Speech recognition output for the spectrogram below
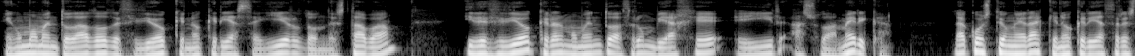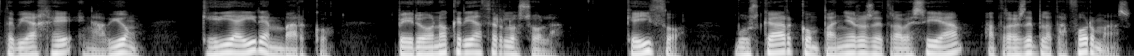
En un momento dado decidió que no quería seguir donde estaba y decidió que era el momento de hacer un viaje e ir a Sudamérica. La cuestión era que no quería hacer este viaje en avión, quería ir en barco, pero no quería hacerlo sola. ¿Qué hizo? Buscar compañeros de travesía a través de plataformas,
